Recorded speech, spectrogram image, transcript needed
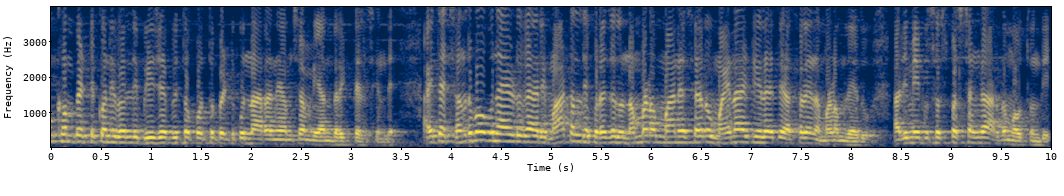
ముఖం పెట్టుకుని వెళ్ళి బీజేపీతో పొత్తు పెట్టుకున్నారనే అంశం మీ అందరికీ తెలిసిందే. అయితే చంద్రబాబు నాయుడు గారి మాటల్ని ప్రజలు నమ్మడం మానేశారు మైనారిటీలు అయితే అసలే నమ్మడం లేదు. అది మీకు సుస్పష్టంగా అర్థమవుతుంది.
